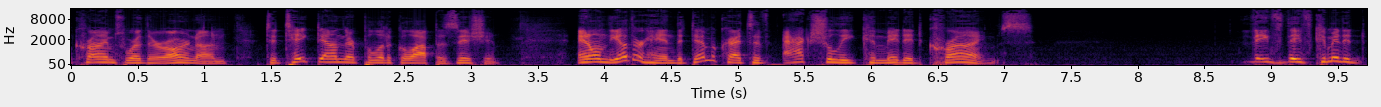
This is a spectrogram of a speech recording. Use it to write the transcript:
crimes where there are none to take down their political opposition. And on the other hand, the Democrats have actually committed crimes. They've they've committed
